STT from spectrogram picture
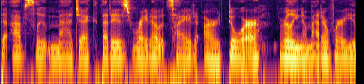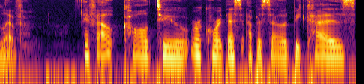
the absolute magic that is right outside our door, really, no matter where you live. I felt called to record this episode because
